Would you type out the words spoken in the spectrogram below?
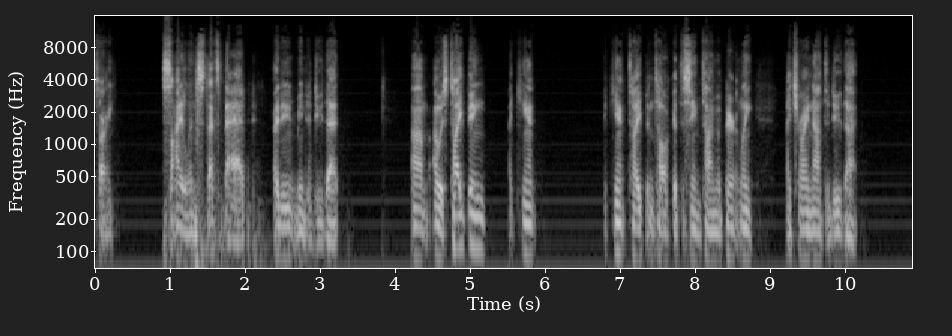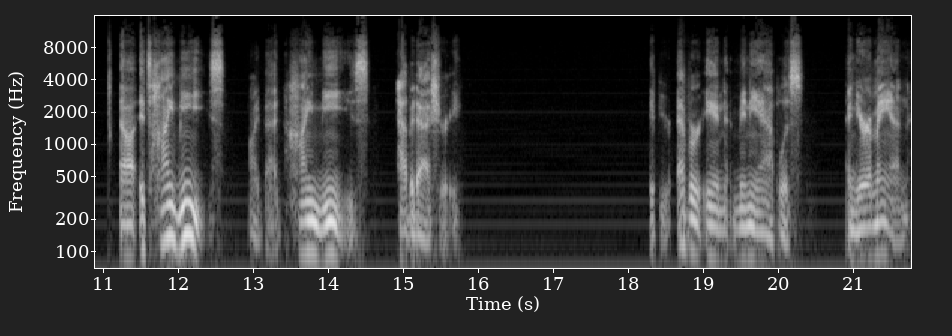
Sorry. Silence. That's bad. I didn't mean to do that. Um, I was typing. I can't I can't type and talk at the same time, apparently. I try not to do that. Uh, it's Heimie's, my bad. High Heimie's haberdashery if you're ever in Minneapolis and you're a man,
